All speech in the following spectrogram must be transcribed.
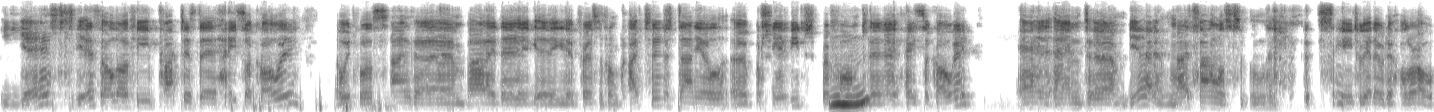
Yes, yes. Although he practiced the Hej Sokoły, which was sung um, by the uh, person from Christchurch, Daniel uh, performed Hej Sokoły. And, and um, yeah, my son was singing together with the whole row.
